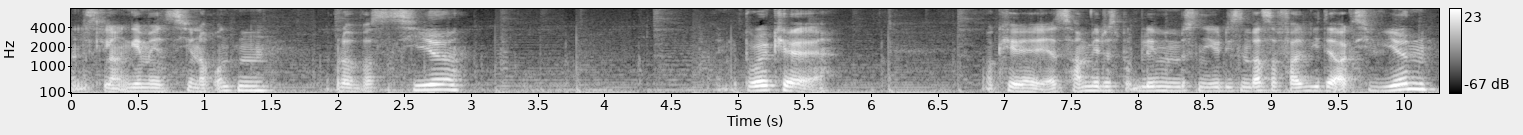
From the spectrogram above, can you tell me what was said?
Alles klar, dann gehen wir jetzt hier nach unten. Oder was ist hier? Eine Brücke. Okay, jetzt haben wir das Problem, wir müssen hier diesen Wasserfall wieder aktivieren.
